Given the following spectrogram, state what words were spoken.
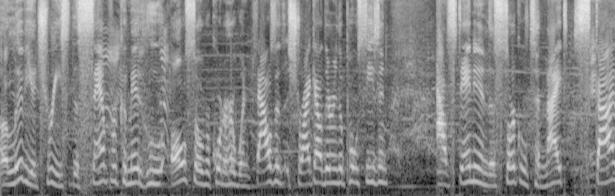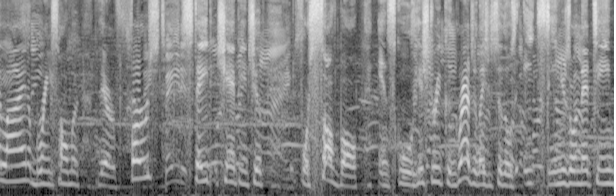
Olivia Treese, the Sanford commit, who also recorded her 1,000th strikeout during the postseason, outstanding in the circle tonight. Skyline brings home their first state championship for softball in school history. Congratulations to those eight seniors on that team.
